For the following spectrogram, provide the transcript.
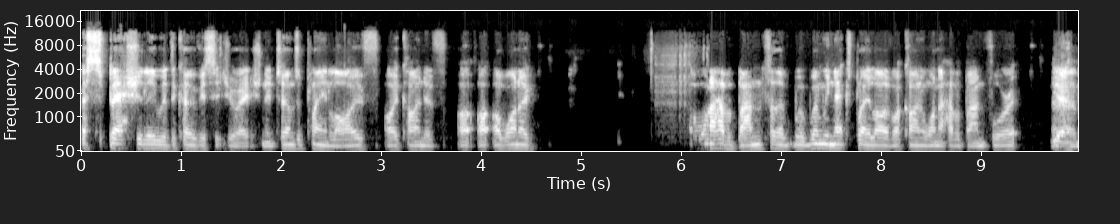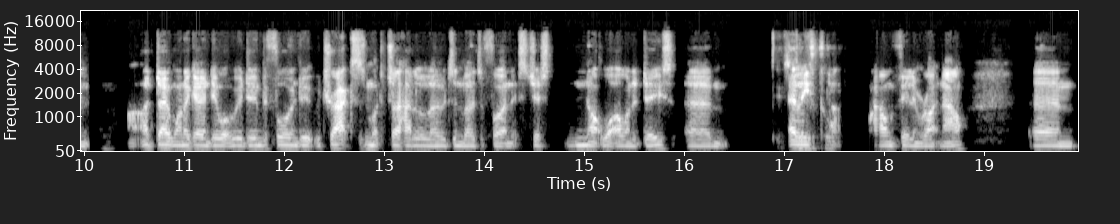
especially with the COVID situation, in terms of playing live, I kind of, I, I want to. I want to have a band for the, when we next play live. I kind of want to have a band for it. Yeah. Um, I don't want to go and do what we were doing before and do it with tracks as much as I had loads and loads of fun. It's just not what I want to do. Um, at least that's how I'm feeling right now. Um,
